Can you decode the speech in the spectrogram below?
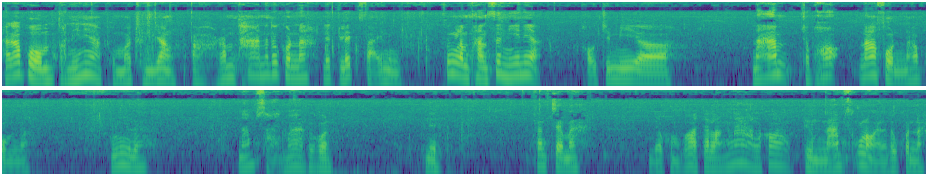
นะครับผมตอนนี้เนี่ยผมมาถึงยังอ่าลำธารนะทุกคนนะเล็ก ๆ สายหนึ่ง ซึ่งลำธารเส้นนี้เนี่ย เขาจะมีเอ่อน้ำเฉพาะหน้าฝนนะครับผมนะนี่เลย น้ำใสมากทุกคน นี่ท่านเจอไหมเดี๋ยวผมก็จะล้างหน้าแล้วก็ดื่มน้ำสักหน่อยนะทุกคนนะ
